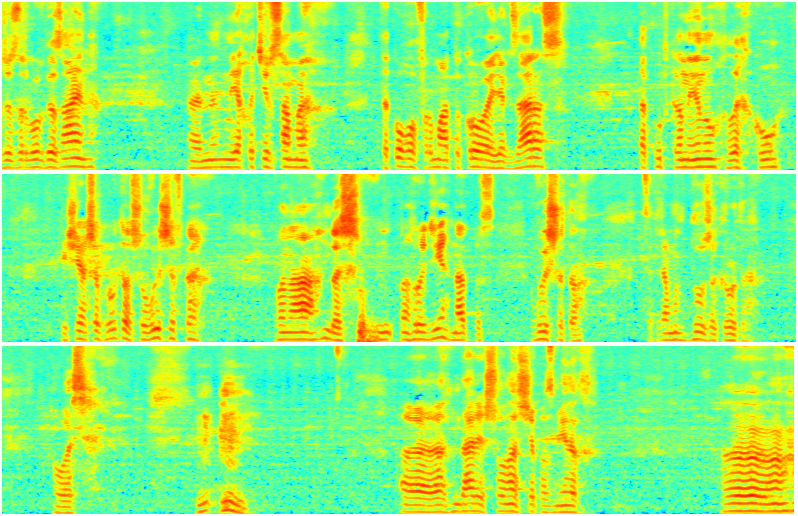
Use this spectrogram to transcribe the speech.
Вже зробив дизайн. Е, Я хотів саме такого формату крою, як зараз. Таку тканину легку. І ще що круто, що вишивка, вона десь на груді надпис вишито. Це прямо дуже круто. Ось. Е, Далі, що у нас ще по змінах? Е,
